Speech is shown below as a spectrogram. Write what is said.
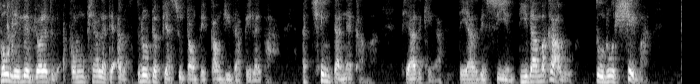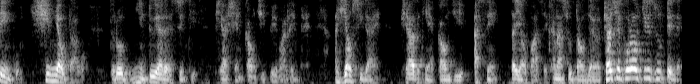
ပုတ်လေးလေးပြောတဲ့သူတွေအကုန်လုံးဖျားလက်တဲ့အဲ့သူတို့အတွက်ပြန်ဆူတောင်းပေးကောင်းကြီးတာပေးလိုက်ပါအချိန်တန်တဲ့အခါမှာ ဖျားသခင်ကတရားသဖြင့်စီရင်ဒီတာမကဘူးသူတို့ရှေ့မှာတင့်ကိုချီးမြှောက်တာကိုသူတို့မြင်တွေ့ရတဲ့အစဉ်ထိဖျားရှင်ကောင်းကြီးပေးပါလိမ့်မယ်အရောက်စီတိုင်းဖျားသခင်ကောင်းကြီးအစဉ်တက်ရောက်ပါစေခဏဆုတောင်းကြရအောင်ဖျားရှင်ကိုရောယေရှုတင်တယ်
